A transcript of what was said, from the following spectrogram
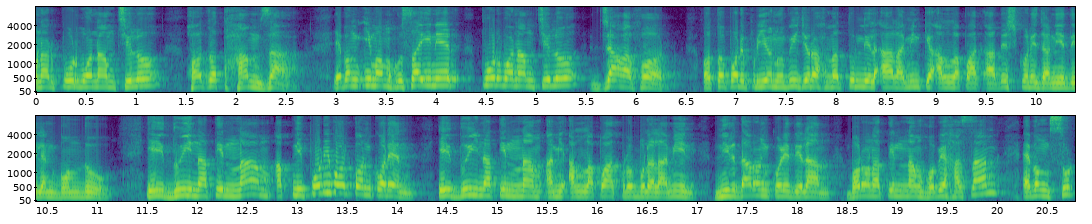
ওনার পূর্ব নাম ছিল হজরত হামজা এবং ইমাম হুসাইনের পূর্ব নাম ছিল জাফর। অতপর প্রিয় নবীজ রহমাতুল্লিল আলমিনকে আল্লাহ পাক আদেশ করে জানিয়ে দিলেন, বন্ধু, এই দুই নাতির নাম আপনি পরিবর্তন করেন। এই দুই নাতির নাম আমি আল্লাহ পাক রব্বুল আলমিন নির্ধারণ করে দিলাম। বড় নাতির নাম হবে হাসান এবং ছোট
